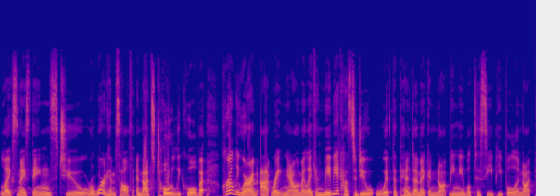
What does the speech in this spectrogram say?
likes nice things to reward himself. And that's totally cool. But currently, where I'm at right now in my life, and maybe it has to do with the pandemic and not being able to see people and not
